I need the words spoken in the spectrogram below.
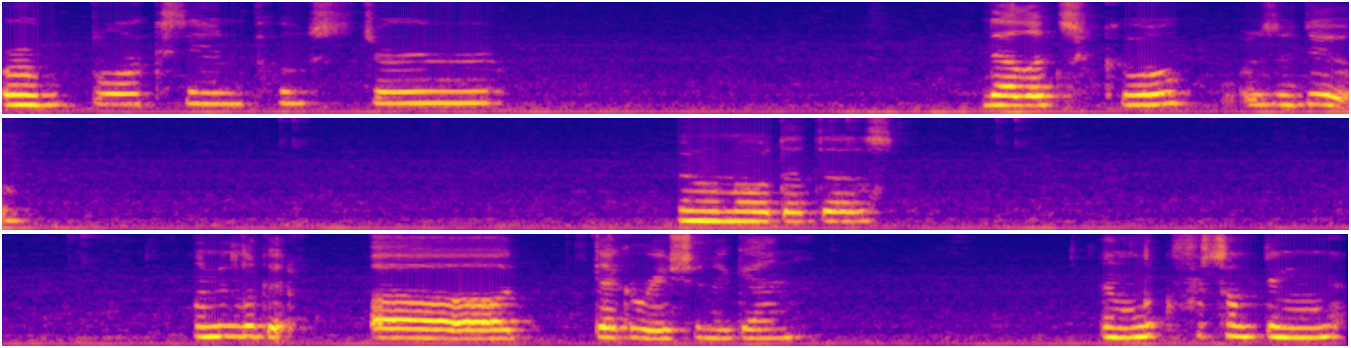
Roblox and poster. That looks cool. What does it do? I don't know what that does. Let me look at uh decoration again. And look for something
